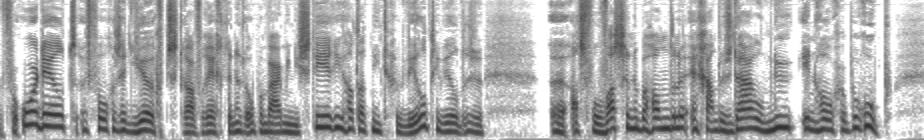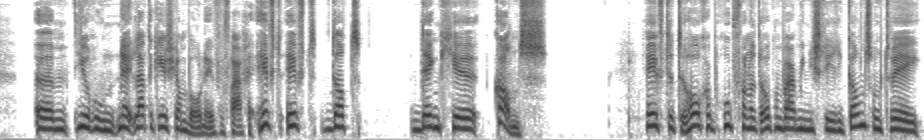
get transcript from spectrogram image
veroordeeld volgens het jeugdstrafrecht. En het Openbaar Ministerie had dat niet gewild. Die wilden ze uh, als volwassenen behandelen... en gaan dus daarom nu in hoger beroep. Um, Jeroen, nee, laat ik eerst Jan Boon even vragen. Heeft, heeft dat, denk je, kans? Heeft het hoger beroep van het Openbaar Ministerie kans... om twee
